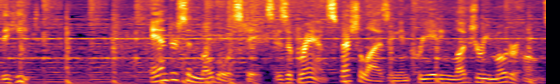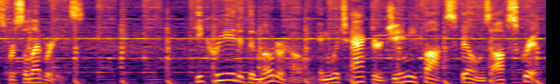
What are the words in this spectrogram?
the Heat. Anderson Mobile Estates is a brand specializing in creating luxury motorhomes for celebrities. He created the motorhome in which actor Jamie Foxx films off script,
